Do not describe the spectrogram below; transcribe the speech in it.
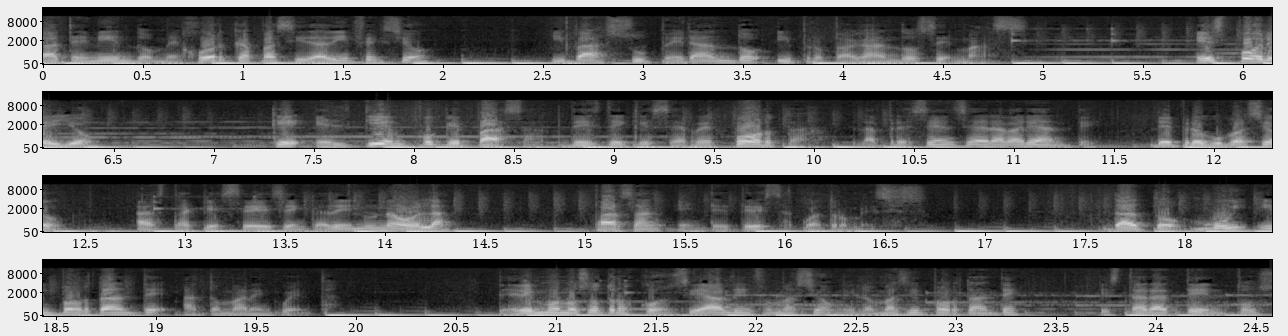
va teniendo mejor capacidad de infección y va superando y propagándose más. Es por ello que el tiempo que pasa desde que se reporta la presencia de la variante de preocupación hasta que se desencadena una ola pasan entre 3 a 4 meses. Dato muy importante a tomar en cuenta. Debemos nosotros considerar la información y lo más importante, estar atentos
